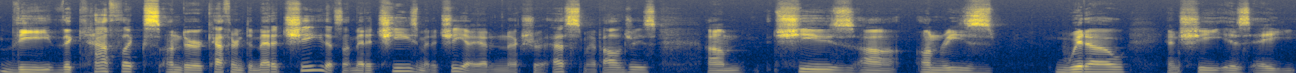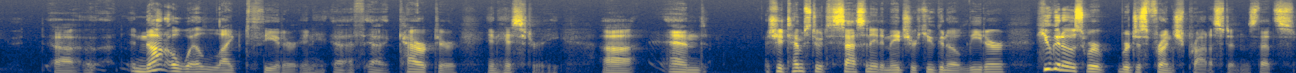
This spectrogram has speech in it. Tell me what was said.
the the Catholics under Catherine de Medici, that's not Medici's, Medici. I added an extra S. My apologies. Um, she's uh, Henri's widow, and she is a uh, not a well liked theater in uh, uh, character in history, uh, and she attempts to assassinate a major Huguenot leader. Huguenots were were just French Protestants. That's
